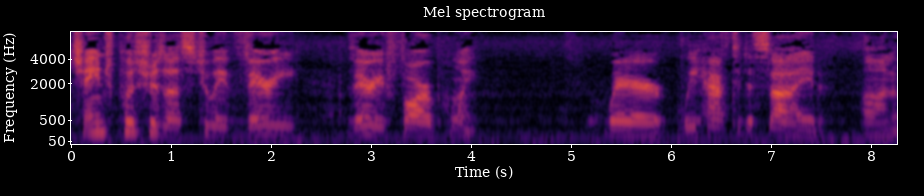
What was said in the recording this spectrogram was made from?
Change pushes us to a very, very far point where we have to decide on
